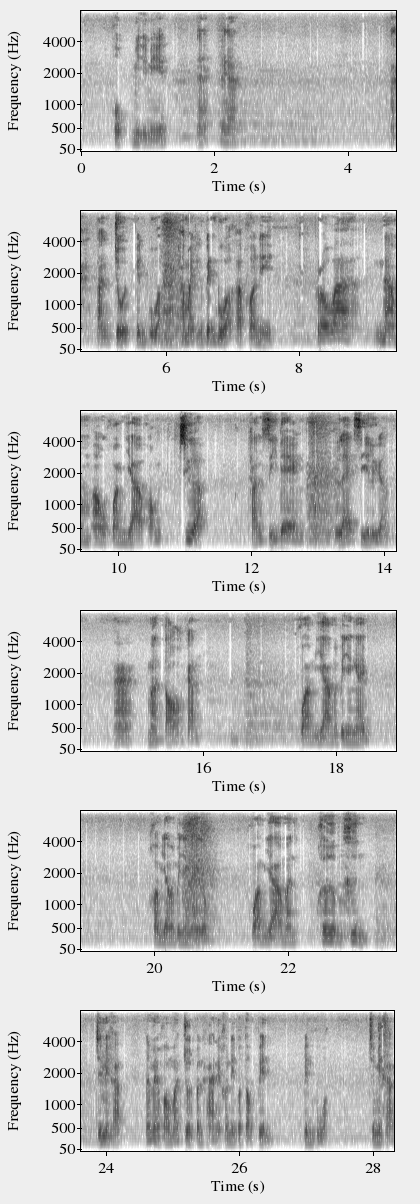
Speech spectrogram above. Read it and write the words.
6มิลลิเมตรนะนะครับตั้งโจทย์เป็นบวกทำไมถึงเป็นบวกครับข้อนี้ เพราะว่านำเอาความยาวของเชือกทั้งสีแดงและสีเหลืองอะมาต่อกัน ความยาวมันเป็นยังไง ความยาวมันเป็นยังไงลูกความยาวมันเพิ่มขึ้นใช่ไหมครับนั่นหมายความว่าโจทย์ปัญหาในข้อนี้ก็ต้องเป็นเป็นบวกใช่ไหมครับ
